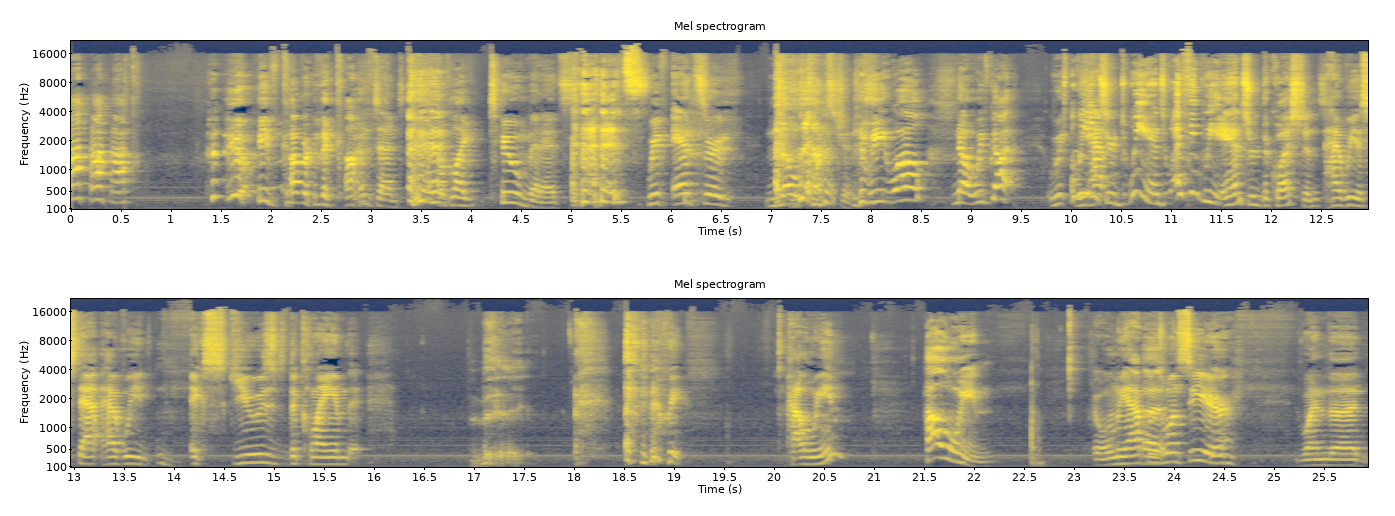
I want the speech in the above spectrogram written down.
We've covered the content of like two minutes. It's- We've answered no questions. we well, No, we've got. We, we, have- answered. We answered. I think we answered the questions. Have we esta- Have we excused the claim that we, Halloween? Halloween. It only happens Uh, once a year. When the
